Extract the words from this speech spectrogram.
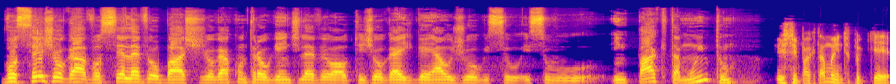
Você jogar, você level baixo, jogar contra alguém de level alto e jogar e ganhar o jogo, isso, isso impacta muito? Isso impacta muito, porque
